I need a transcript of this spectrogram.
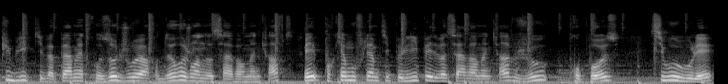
publique qui va permettre aux autres joueurs de rejoindre votre serveur Minecraft. Mais pour camoufler un petit peu l'IP de votre serveur Minecraft, je vous propose si vous voulez,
